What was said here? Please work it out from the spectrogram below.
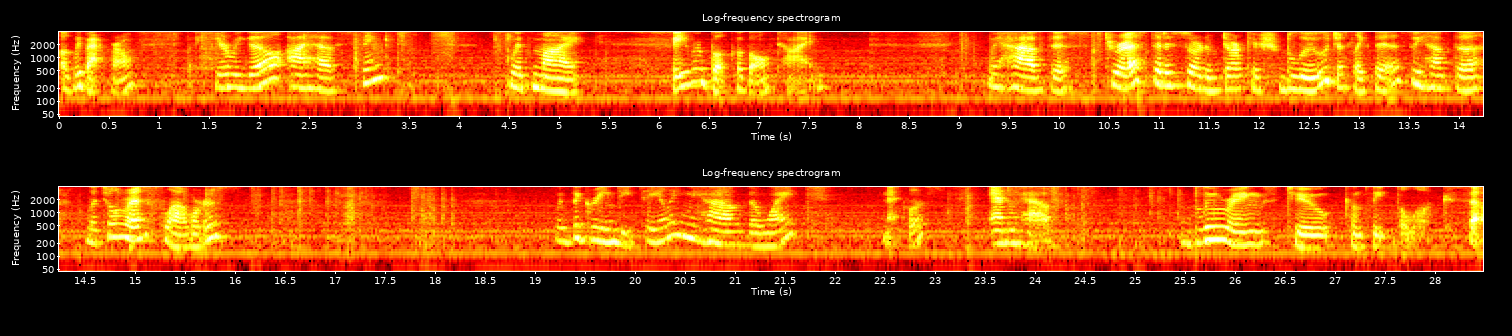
ugly background. But here we go. I have synced with my favorite book of all time. We have this dress that is sort of darkish blue, just like this. We have the little red flowers. With the green detailing, we have the white necklace, and we have blue rings to complete the look. So,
